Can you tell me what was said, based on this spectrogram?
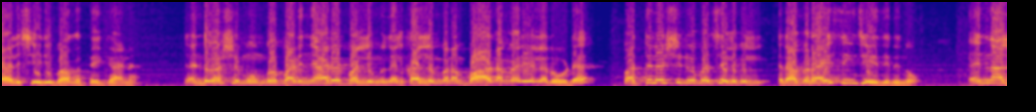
ചാലിശ്ശേരി ഭാഗത്തേക്കാണ്. രണ്ടു വർഷം മുമ്പ് പടിഞ്ഞാറെ പള്ളി മുതൽ കല്ലുംപുറം പാടം വരെയുള്ള റോഡ് പത്ത് ലക്ഷം രൂപ ചെലവിൽ റബറൈസിംഗ് ചെയ്തിരുന്നു. എന്നാൽ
